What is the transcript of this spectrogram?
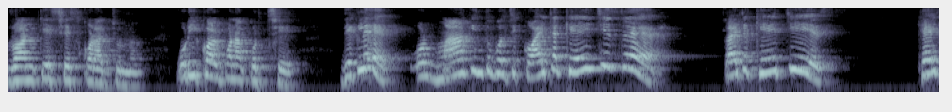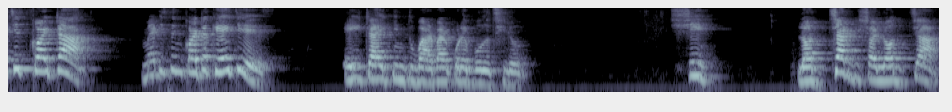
রনকে শেষ করার জন্য, পরিকল্পনা করছে। দেখলে, ওর মা কিন্তু বলছে, কয়টা খেয়েছিস রে? কয়টা খেয়েছিস? খেয়েছিস কয়টা? মেডিসিন কয়টা খেয়েছিস? এইটাই কিন্তু বারবার করে বলছিল। সি লজ্জার বিষয়, লজ্জা।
